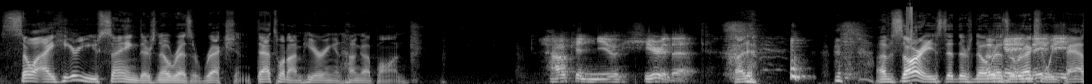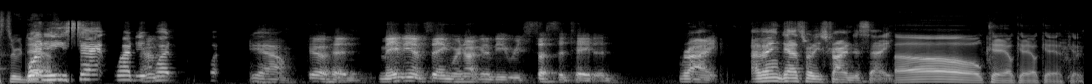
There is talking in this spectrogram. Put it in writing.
So I hear you saying there's no resurrection. That's what I'm hearing and hung up on. How can you hear that? I, am sorry. He said there's no Okay, resurrection. We pass through death. What he said, what, Um, what, what, yeah, Go ahead. Maybe I'm saying we're not going to be resuscitated. right. I think that's what he's trying to say. Oh, okay, okay, okay, okay,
